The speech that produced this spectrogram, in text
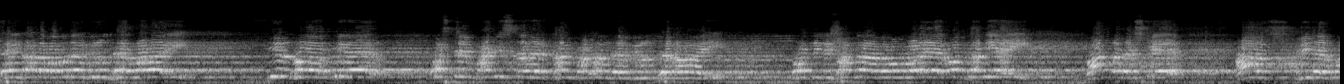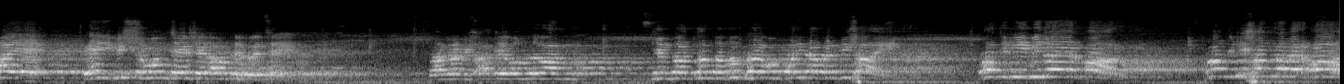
সেই দাদাবাবুদের বিরুদ্ধে লড়াই, দীর্ঘ দিনের পশ্চিম পাকিস্তানের খান বিরুদ্ধে লড়াই, প্রতিটি সংগ্রাম এবং লড়াইয়ের মধ্য বাংলাদেশকে আজ নিজের পায়ে এই বিশ্বমঞ্চে এসে দাঁড়াতে হয়েছে। সংগ্রামী সাথী বন্ধুগণ কিন্তু অত্যন্ত দুঃখ এবং পরিতাপের বিষয় প্রতিটি বিজয়ের পর প্রতিটি সংগ্রামের পর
